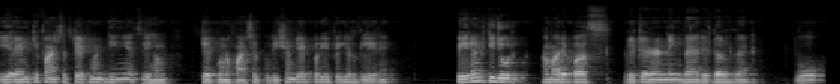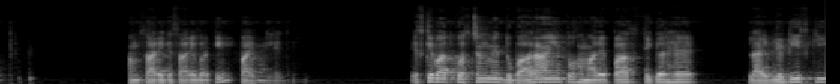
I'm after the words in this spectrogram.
ईयर एंड की फाइनेंशियल स्टेटमेंट दी है, इसलिए हम स्टेटमेंट फाइनेंशियल पोजीशन डेट पर ये फिगर्स ले रहे हैं। पेरेंट की जो हमारे पास रिटेन अर्निंग हैं रिज़र्व हैं, वो हम सारे के सारे वर्किंग फाइव में ले जाएँगे। इसके बाद क्वेश्चन में दोबारा आए तो हमारे पास फिगर है लाइबिलिटीज़ की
